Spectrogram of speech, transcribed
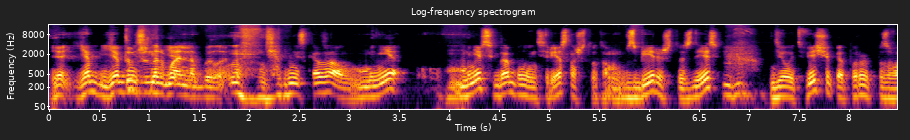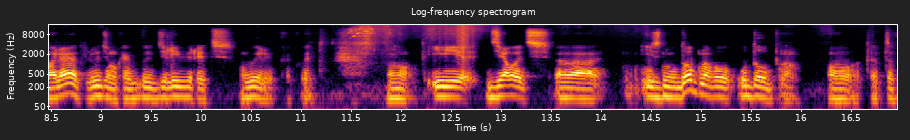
я, я, я Тут же нормально было. Я бы не сказал. Мне мне всегда было интересно, что там в Сбере, что здесь, угу. делать вещи, которые позволяют людям как бы деливерить value какой-то. Вот. И делать э, из неудобного удобным. Вот. Это,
